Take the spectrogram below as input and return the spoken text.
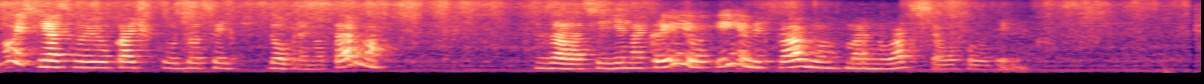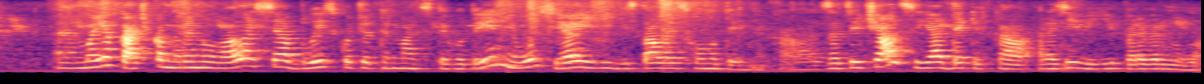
Ну, ось я свою качку досить добре натерла. Зараз її накрию і відправлю маринуватися у холодильник. Е, Моя качка маринувалася близько 14 годин, і ось я її дістала із холодильника. За цей час я декілька разів її перевернула.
